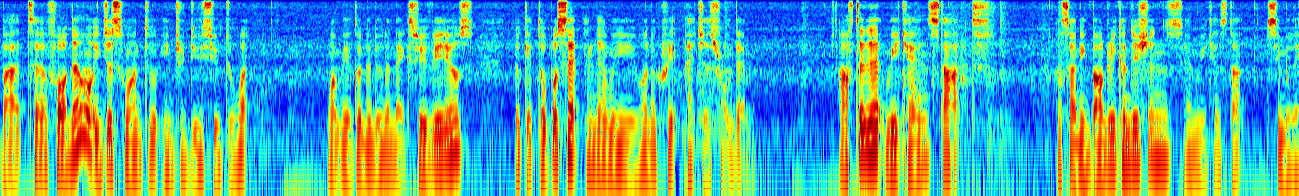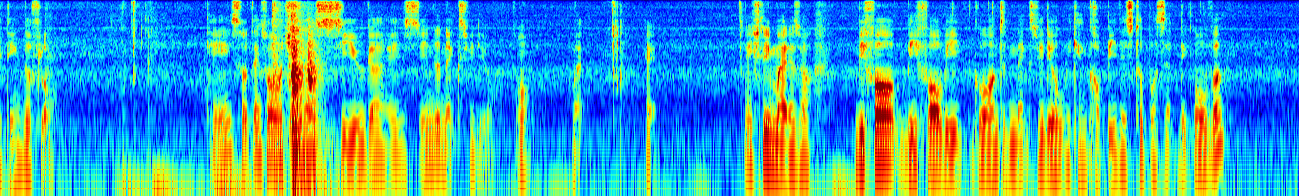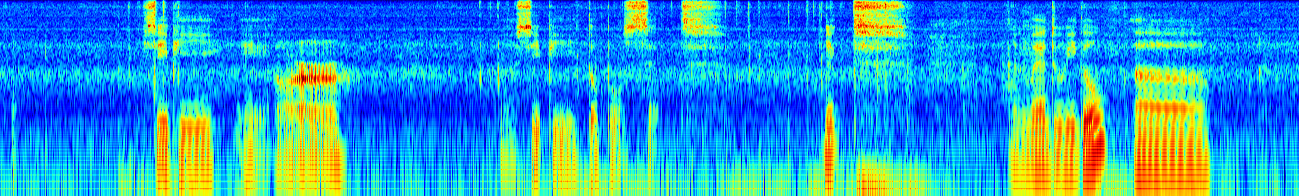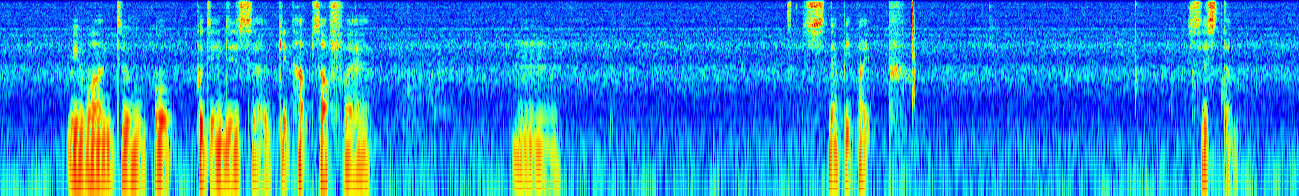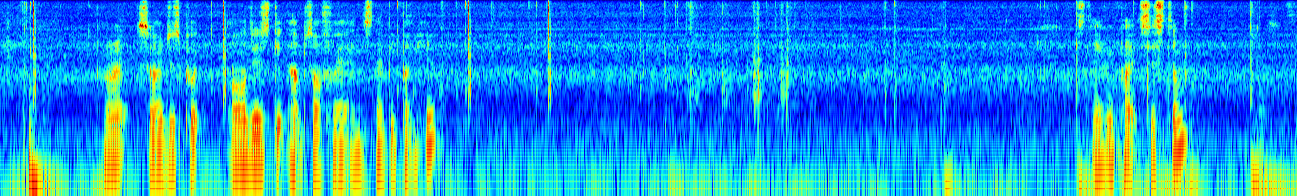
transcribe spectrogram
but uh, for now I just want to introduce you to what what we're going to do the next few videos. Look at toposet and then we want to create patches from them. After that we can start assigning boundary conditions and we can start simulating the flow. Okay so thanks for watching. I'll see you guys in the next video. Oh but okay actually might as well. Before before we go on to the next video we can copy this toposet dict over. Cp ar uh, cp toposet dict and where do we go? Uh we want to go put in this uh, github software. Hmm. Snappy pipe. System. Alright so I just put all this github software and snappy pipe here snappy pipe system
